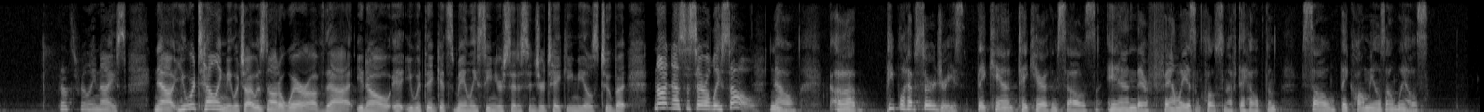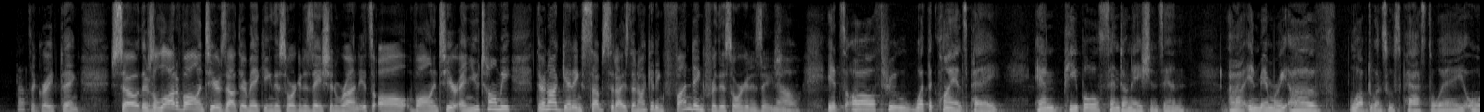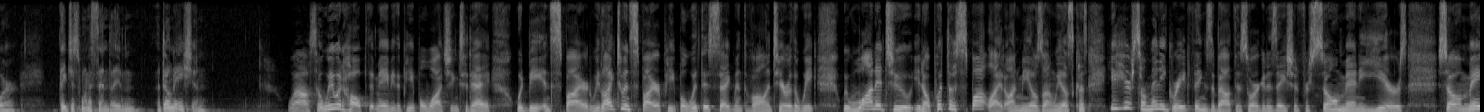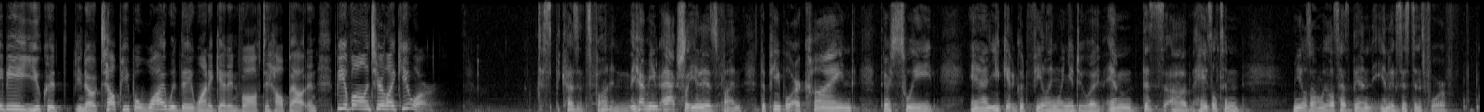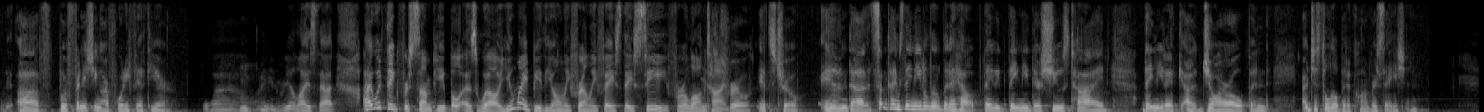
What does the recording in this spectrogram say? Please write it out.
That's really nice. Now, you were telling me, which I was not aware of, that, you know, it, you would think it's mainly senior citizens you're taking meals to, but not necessarily so. No. Uh, people have surgeries. They can't take care of themselves, and their family isn't close enough to help them, so they call Meals on Wheels. That's a great thing. So there's a lot of volunteers out there making this organization run. It's all volunteer. And you told me they're not getting subsidized, they're not getting funding for this organization. No, it's all through what the clients pay, and people send donations in. uh, in memory of loved ones who's passed away, or they just want to send in a donation. Wow. So we would hope that maybe the people watching today would be inspired. We like to inspire people with this segment, the Volunteer of the Week. We wanted to, you know, put the spotlight on Meals on Wheels because you hear so many great things about this organization for so many years. So maybe you could, you know, tell people why would they want to get involved to help out and be a volunteer like you are. Just because it's fun. I mean, actually, it is fun. The people are kind, they're sweet, and you get a good feeling when you do it. And this uh, Hazleton Meals on Wheels has been in existence for, uh, we're finishing our 45th year. Wow, I didn't realize that. I would think for some people as well, you might be the only friendly face they see for a long time. It's true, it's true. And uh, sometimes they need a little bit of help. They, they need their shoes tied, they need a, a jar opened, uh, just a little bit of conversation.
